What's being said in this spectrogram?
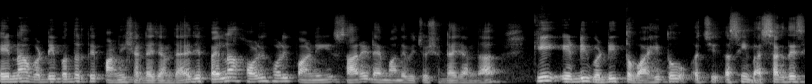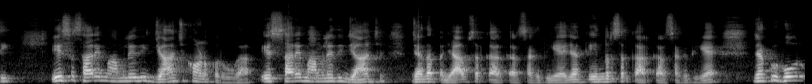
ਇੰਨਾ ਵੱਡੀ ਪੱਧਰ ਤੇ ਪਾਣੀ ਛੱਡਿਆ ਜਾਂਦਾ ਹੈ, ਜੇ ਪਹਿਲਾਂ ਹੌਲੀ-ਹੌਲੀ ਪਾਣੀ ਸਾਰੇ ਡੈਮਾਂ ਦੇ ਵਿੱਚੋਂ ਛੱਡਿਆ ਜਾਂਦਾ, ਕਿ ਏਡੀ ਵੱਡੀ ਤਬਾਹੀ ਤੋਂ ਅਚੀ- ਅਸੀਂ ਬਚ ਸਕਦੇ ਸੀ? ਇਸ ਸਾਰੇ ਮਾਮਲੇ ਦੀ ਜਾਂਚ ਕੌਣ ਕਰੂਗਾ? ਇਸ ਸਾਰੇ ਮਾਮਲੇ ਦੀ ਜਾਂਚ ਜਾਂ ਤਾਂ ਪੰਜਾਬ ਸਰਕਾਰ ਕਰ ਸਕਦੀ ਹੈ ਜਾਂ ਕੇਂਦਰ ਸਰਕਾਰ ਕਰ ਸਕਦੀ ਹੈ ਜਾਂ ਕੋਈ ਹੋਰ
